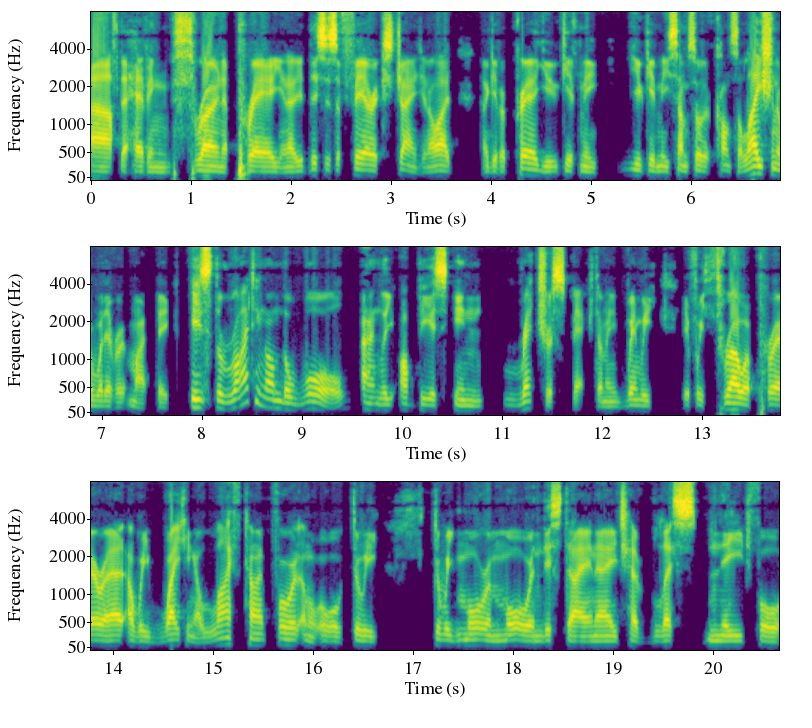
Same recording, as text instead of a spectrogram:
after having thrown a prayer. You know, this is a fair exchange. You know, I, I give a prayer, you give me you give me some sort of consolation or whatever it might be. Is the writing on the wall only obvious in retrospect? I mean, when we, if we throw a prayer out, are we waiting a lifetime for it? Or do we, do we more and more in this day and age have less need for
